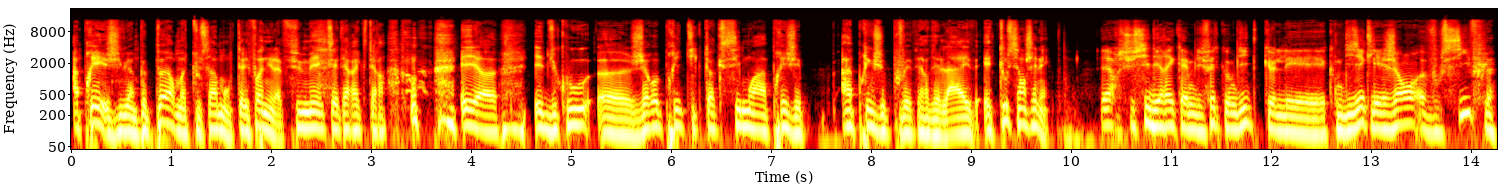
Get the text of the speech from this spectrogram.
Après, j'ai eu un peu peur, moi, tout ça. Mon téléphone, il a fumé, etc., etc. et euh, et du coup, euh, j'ai repris TikTok six mois après. J'ai appris que je pouvais faire des lives et tout s'est enchaîné. Alors, je suis sidéré quand même du fait que vous me dites que les, que vous me disiez que les gens vous sifflent.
